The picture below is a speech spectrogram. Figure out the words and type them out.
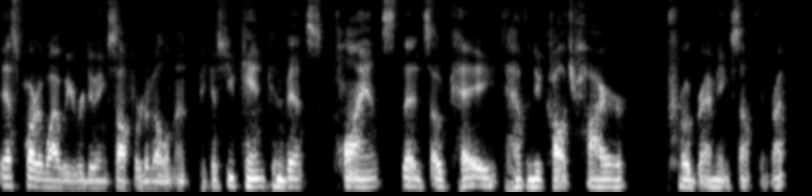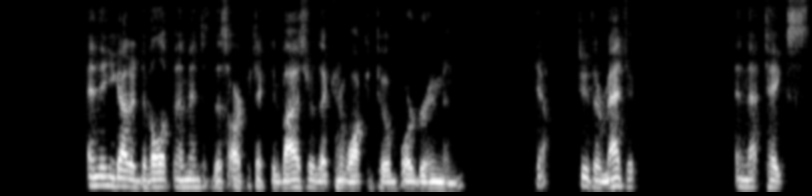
That's part of why we were doing software development because you can convince clients that it's okay to have a new college hire programming something, right? And then you got to develop them into this architect advisor that can walk into a boardroom and yeah, do their magic. And that takes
